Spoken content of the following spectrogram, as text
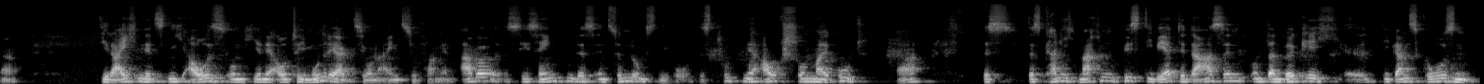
Ja. Die reichen jetzt nicht aus, um hier eine Autoimmunreaktion einzufangen, aber sie senken das Entzündungsniveau. Das tut mir auch schon mal gut. Ja. Das, das kann ich machen, bis die Werte da sind und dann wirklich äh, die ganz großen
